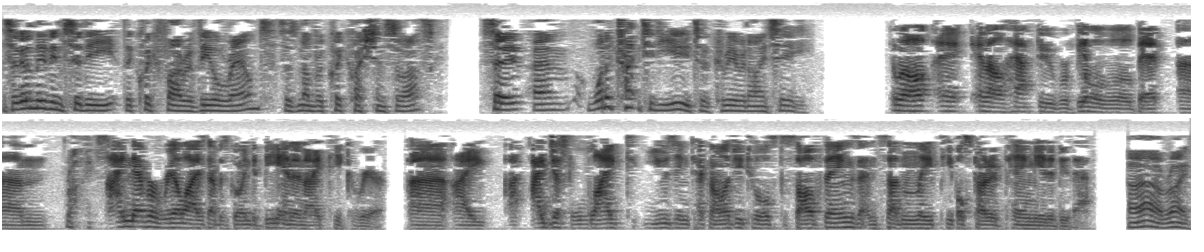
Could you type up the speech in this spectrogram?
So we're going to move into the, the quick fire reveal round. So there's a number of quick questions to ask. So, um, what attracted you to a career in IT? Well, I, and I'll have to reveal a little bit. Um, right. I never realized I was going to be in an IT career. Uh, I I just liked using technology tools to solve things, and suddenly people started paying me to do that. Ah, right.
